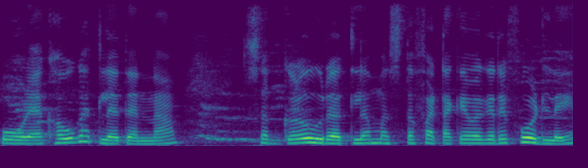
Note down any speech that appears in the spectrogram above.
पोळ्या खाऊ घातल्या त्यांना. सगळं उरकलं मस्त फटाके वगैरे फोडले.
